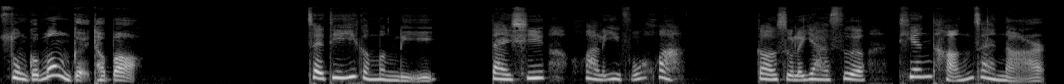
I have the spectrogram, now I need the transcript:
送个梦给他吧。”在第一个梦里，黛西画了一幅画，告诉了亚瑟天堂在哪儿。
